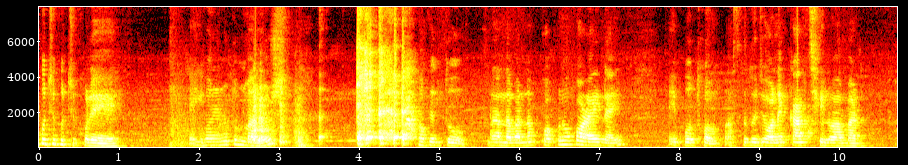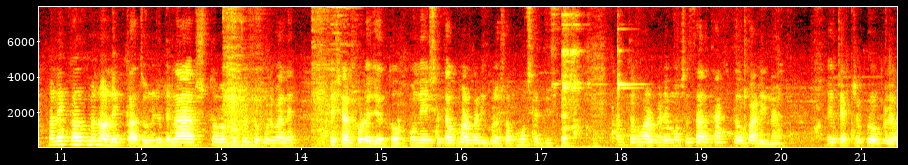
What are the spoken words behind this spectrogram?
কুচি কুচি করে এই মানে নতুন মানুষ। ও কিন্তু রান্না বান্না কখনো করাই নাই। এই প্রথম। আজকে তো যে অনেক কাজ ছিল আমার। অনেক কাজ মানে অনেক কাজ। উনি যদি না আসতো, আমার প্রচণ্ড পরিমাণে প্রেশার পড়ে যেত। উনি এসে তার ঘর বাড়িগুলো সব মুছে দিছে। আমি তো ঘর বাড়ি মুছে ছাড়া থাকতেও পারি না। এটা একটা প্রবলেম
